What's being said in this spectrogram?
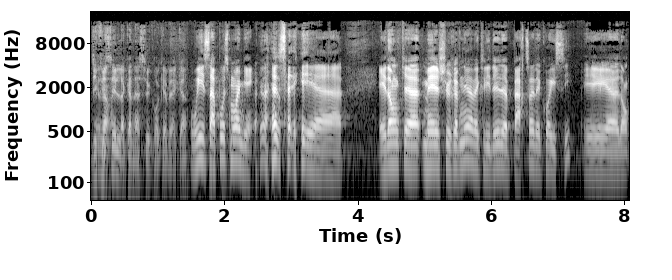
Difficile, la canne à sucre au Québec, hein? Oui, ça pousse moins bien. C'est, euh, et donc, euh, mais je suis revenu avec l'idée de partir de quoi ici. Et euh, donc,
